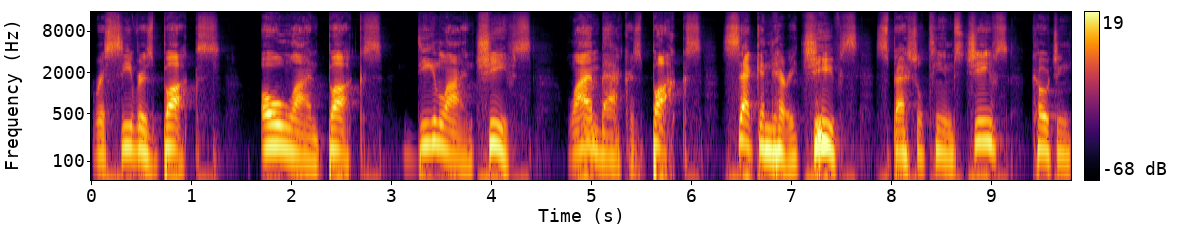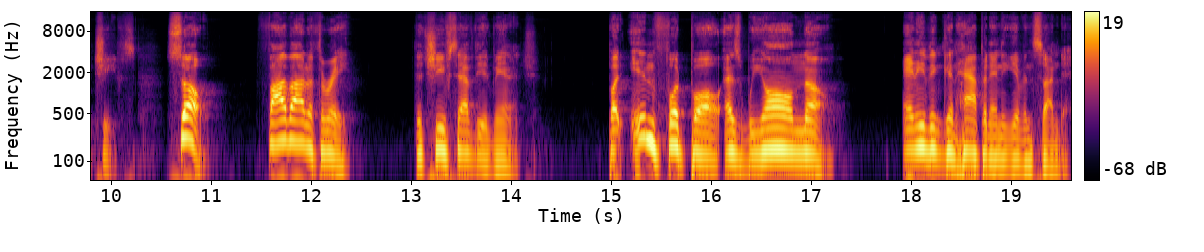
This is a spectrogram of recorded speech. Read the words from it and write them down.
Receivers, Bucks. O line, Bucks. D line, Chiefs. Linebackers, Bucks. Secondary, Chiefs. Special teams, Chiefs. Coaching, Chiefs. So, five out of three, the Chiefs have the advantage. But in football, as we all know, anything can happen any given Sunday.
